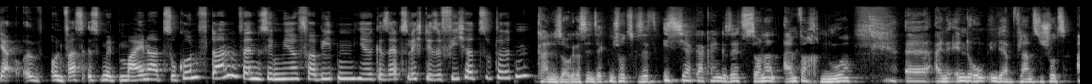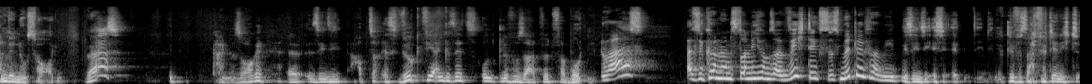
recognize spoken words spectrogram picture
Ja, äh, und was ist mit meiner Zukunft dann, wenn Sie mir verbieten, hier gesetzlich diese Viecher zu töten? Keine Sorge, das Insektenschutzgesetz ist ja gar kein Gesetz, sondern einfach nur äh, eine Änderung in der Pflanzenschutzanwendungsverordnung. Was? Keine Sorge, äh, sehen Sie, Hauptsache es wirkt wie ein Gesetz und Glyphosat wird verboten. Was? Also Sie können uns doch nicht unser wichtigstes Mittel verbieten. Sehen Sie, es, äh, Glyphosat wird ja nicht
